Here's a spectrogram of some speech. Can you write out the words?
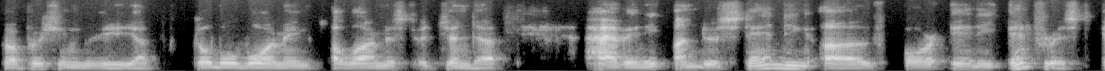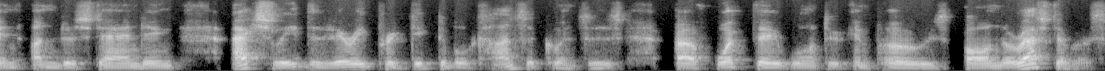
who are pushing the uh, global warming alarmist agenda have any understanding of or any interest in understanding actually the very predictable consequences of what they want to impose on the rest of us.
